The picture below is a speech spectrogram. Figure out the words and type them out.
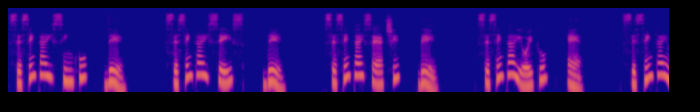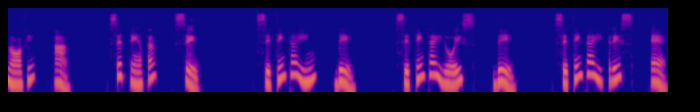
65, D. 66, D. 67, B. 68, E. 69, A. 70, C. 71, D. 72, B. 73, E.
